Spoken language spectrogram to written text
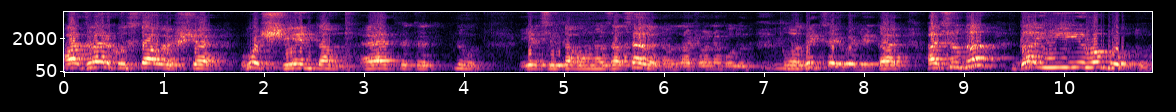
а зверху ставиш ще вощин там, е, ну, якщо там воно заселено, значить вони будуть плодитися і вилітати. А сюди дай їй роботу.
